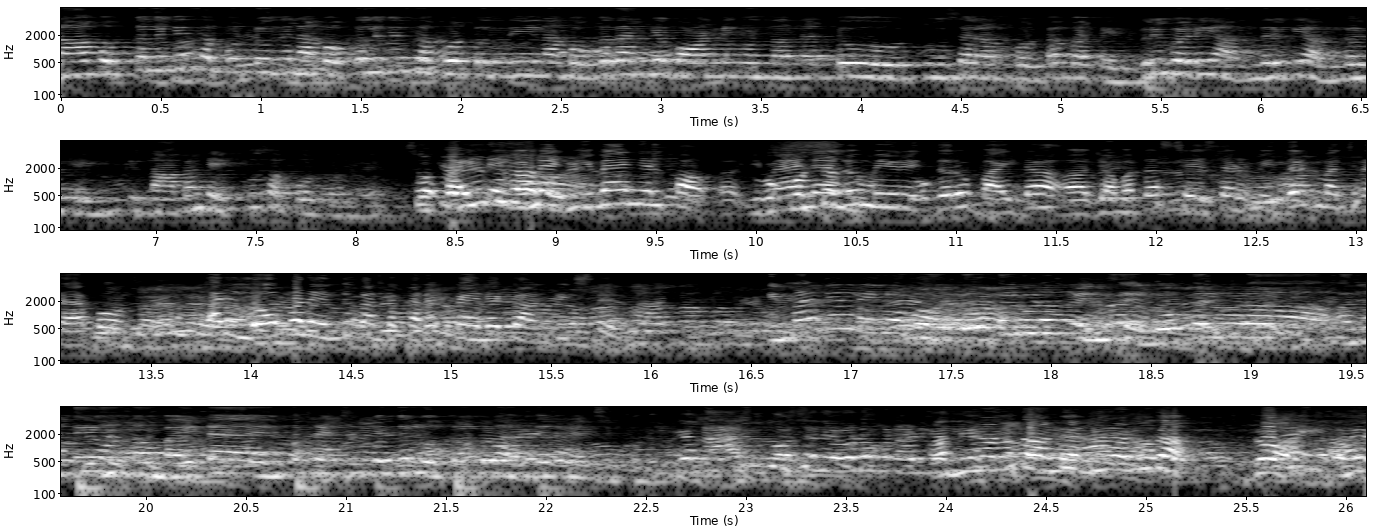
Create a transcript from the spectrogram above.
నాకు ఒక్కరికే సపోర్ట్ ఉంది నాకు ఒక్కరికే సపోర్ట్ ఉంది నాకు ఒక్కదానికే బాండింగ్ ఉంది అన్నట్టు చూసారు అనుకుంటా బట్ ఎవ్రీబడి అందరికి అందరికి నాకంటే ఎక్కువ సపోర్ట్ ఉంది. సో బయట ఇమా- ఇమాన్యుయల్ పా- ఇమాన్యుయల్ మీరు ఇద్దరు బయట జబర్దస్త్ చేశాడు మీ ఇద్దరికి మంచి ర్యాప్ ఉంది. కానీ లోపల ఎందుకు అంత కరెక్ట్ అయినట్టు అనిపించలేదు? ఇమాన్యుల్ నేను లోపల కూడా ఫ్రెండ్సే లోపల కూడా అంతే ఉన్నాం బయట ఎంత ఫ్రెండ్షిప్ ఉందో లోపల కూడా అంతే ఫ్రెండ్షిప్ నేను అడుగుతా అంటే నేను అడుగుతా. ఇదో, అదే,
